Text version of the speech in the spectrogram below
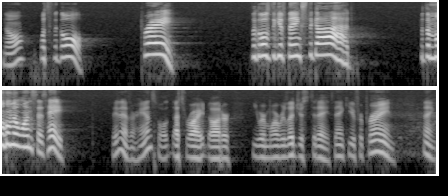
No. What's the goal? Pray. The goal is to give thanks to God. But the moment one says, hey, they didn't have their hands full. That's right, daughter. You were more religious today. Thank you for praying. Thing.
